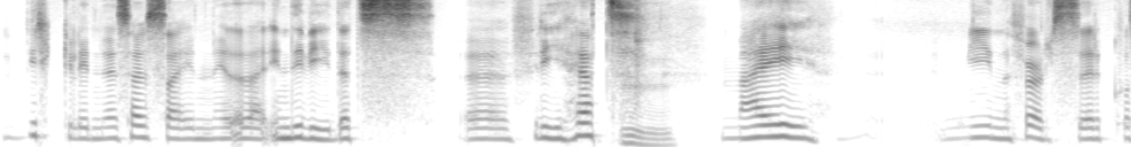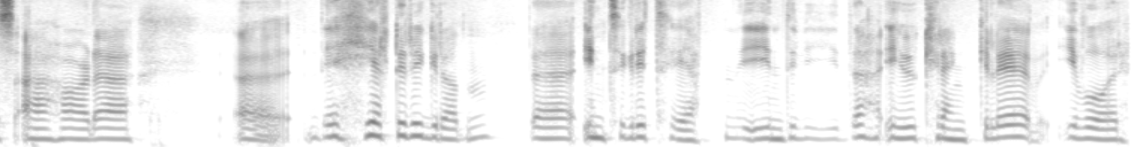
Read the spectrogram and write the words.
virkelig sausa inn i det der individets uh, frihet. Mm. Meg, mine følelser, hvordan jeg har det. Uh, det er helt i ryggraden. Det integriteten i individet er ukrenkelig i vår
